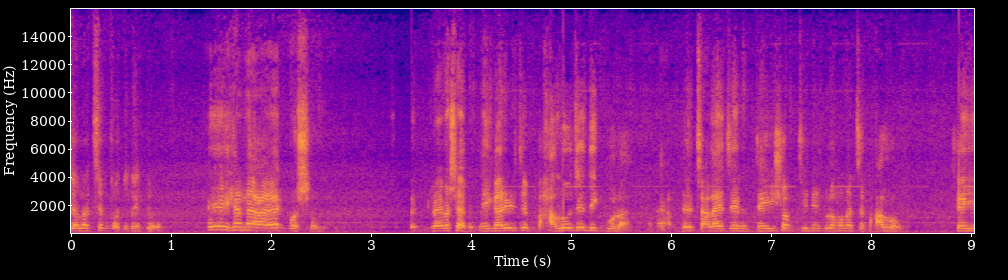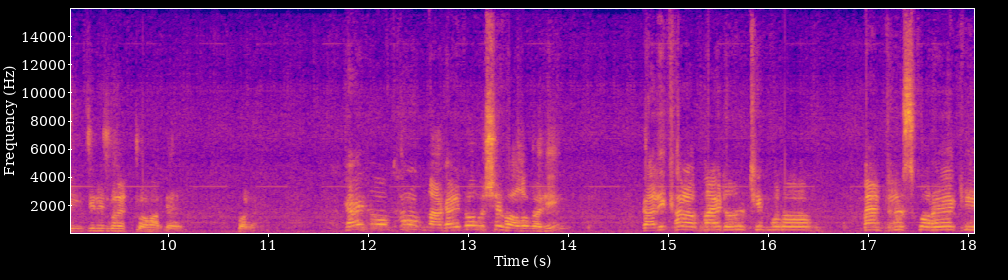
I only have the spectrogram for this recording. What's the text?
চালাচ্ছেন কতদিন ধরে? এইখানে এক বছর। ড্রাইভার সাহেব এই গাড়ির যে ভালো যে দিকগুলা মানে আপনি চালায় যে যেই সব জিনিসগুলো মনে হচ্ছে ভালো সেই জিনিসগুলো একটু আমাকে বলেন। গাড়িটাও খারাপ না গাড়িটা অবশ্যই ভালো গাড়ি। গাড়ি খারাপ না এটা যদি ঠিক মতো মেনটেন্স করে কি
